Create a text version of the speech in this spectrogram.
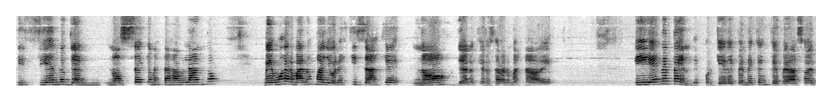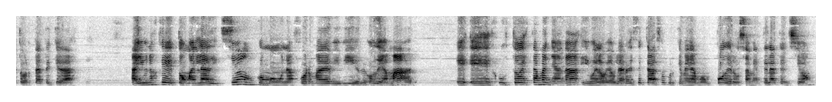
diciendo, ya no sé qué me estás hablando. Vemos hermanos mayores quizás que no, ya no quiero saber más nada de él. Y es depende, porque depende en qué pedazo de torta te quedaste. Hay unos que toman la adicción como una forma de vivir o de amar. Eh, eh, justo esta mañana, y bueno, voy a hablar de ese caso porque me llamó poderosamente la atención,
